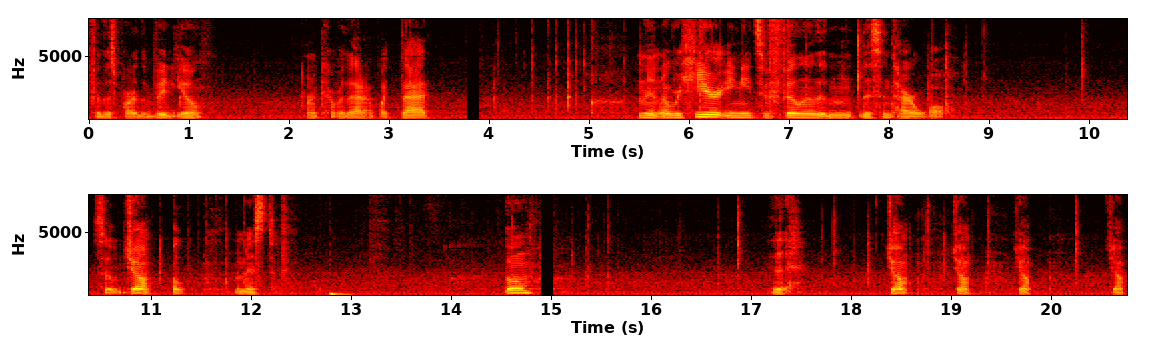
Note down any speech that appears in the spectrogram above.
for this part of the video. I'm gonna cover that up like that. And then over here, you need to fill in this entire wall. So jump. Oh, I missed. Boom. Yeah. Jump, jump, jump, jump.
